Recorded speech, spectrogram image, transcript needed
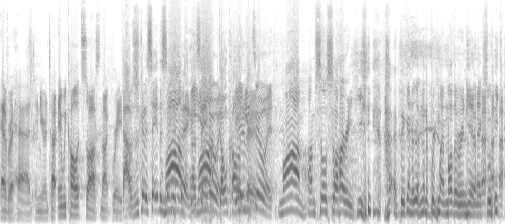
ever had in your entire. And we call it sauce, not gravy. I was just going to say the Mom, same thing. I Mom, don't call it, it to it. Mom, I'm so sorry. they're gonna, I'm going to bring my mother in here next week.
